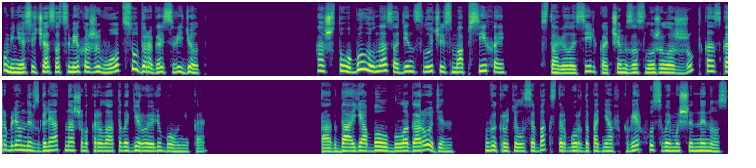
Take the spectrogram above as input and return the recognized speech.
У меня сейчас от смеха живот судорогой сведет». «А что, был у нас один случай с мапсихой?» Ставила Силька, чем заслужила жутко оскорбленный взгляд нашего крылатого героя-любовника. «Тогда я был благороден», — выкрутился Бакстер, гордо подняв кверху свой мышиный нос.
